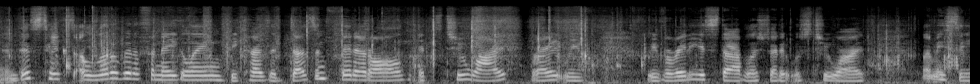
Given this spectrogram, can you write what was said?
And this takes a little bit of finagling because it doesn't fit at all. It's too wide, right? We've, we've already established that it was too wide. Let me see,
